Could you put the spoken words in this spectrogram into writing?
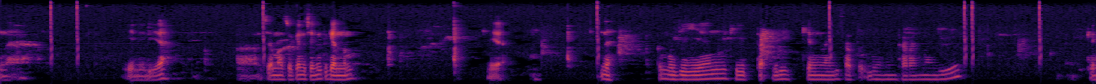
Nah ini dia. Nah, saya masukin di sini 36 ya Nah, kemudian kita bikin lagi satu buah lingkaran lagi. Oke.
